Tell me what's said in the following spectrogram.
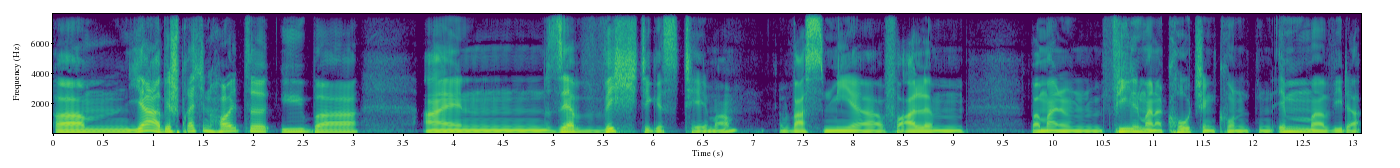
Ähm, ja, wir sprechen heute über ein sehr wichtiges Thema, was mir vor allem bei meinem, vielen meiner Coaching-Kunden immer wieder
